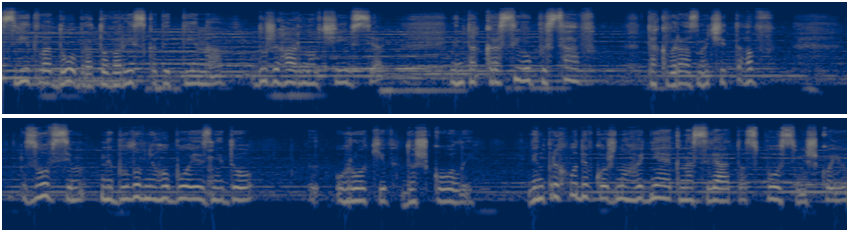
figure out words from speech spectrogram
світла, добра, товариська дитина, дуже гарно вчився. Він так красиво писав, так виразно читав. Зовсім не було в нього боязні до уроків, до школи. Він приходив кожного дня як на свято з посмішкою.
